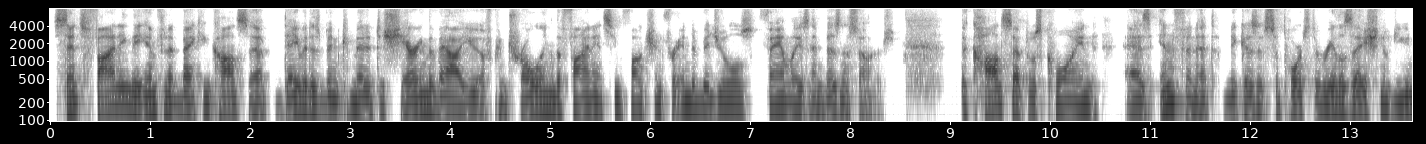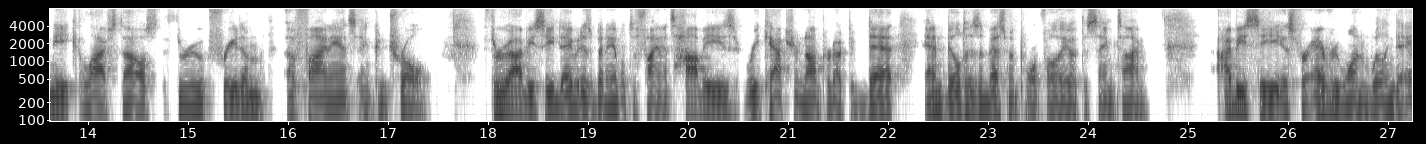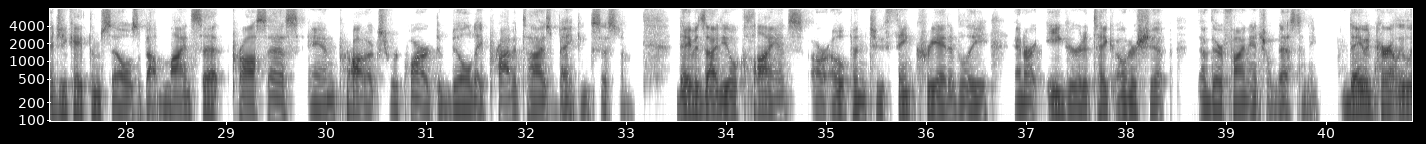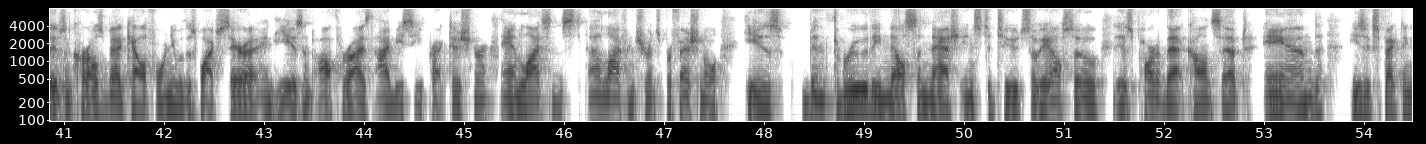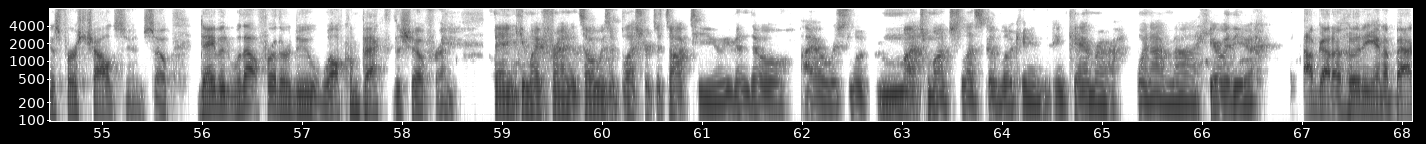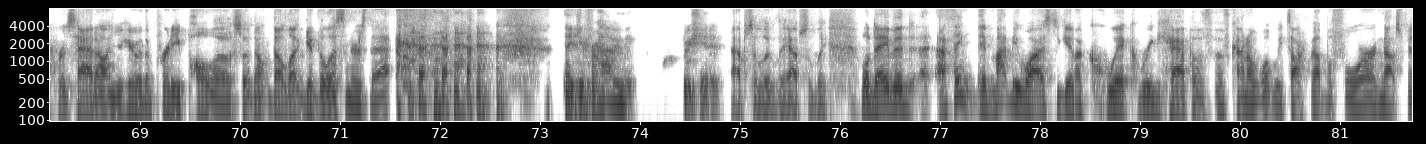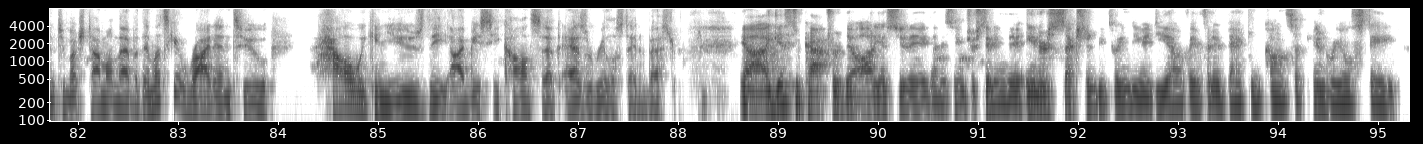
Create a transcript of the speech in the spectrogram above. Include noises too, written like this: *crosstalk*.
Since finding the infinite banking concept, David has been committed to sharing the value of controlling the financing function for individuals, families, and business owners. The concept was coined as infinite because it supports the realization of unique lifestyles through freedom of finance and control. Through IBC, David has been able to finance hobbies, recapture non productive debt, and build his investment portfolio at the same time. IBC is for everyone willing to educate themselves about mindset, process, and products required to build a privatized banking system. David's ideal clients are open to think creatively and are eager to take ownership of their financial destiny. David currently lives in Carlsbad, California with his wife, Sarah, and he is an authorized IBC practitioner and licensed uh, life insurance professional. He has been through the Nelson Nash Institute, so he also is part of that concept, and he's expecting his first child soon. So, David, without further ado, welcome back to the show, friend. Thank you, my friend. It's always a pleasure to talk to you, even though I always look much, much less good looking in camera when I'm uh, here with you. I've got a hoodie and a backwards hat on. You're here with a pretty polo, so don't don't let give the listeners that. *laughs* Thank you for having me. Appreciate it. Absolutely, absolutely. Well, David, I think it might be wise to give a quick recap of of kind of what we talked about before, not spend too much time on that, but then let's get right into how we can use the IBC concept as a real estate investor. Yeah, I guess to capture the audience today that is interested in the intersection between the idea of infinite banking concept and real estate,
